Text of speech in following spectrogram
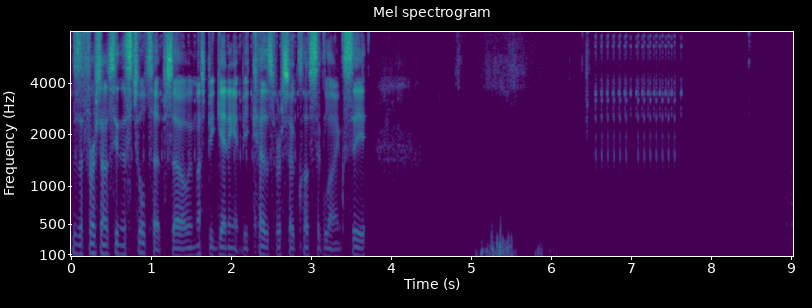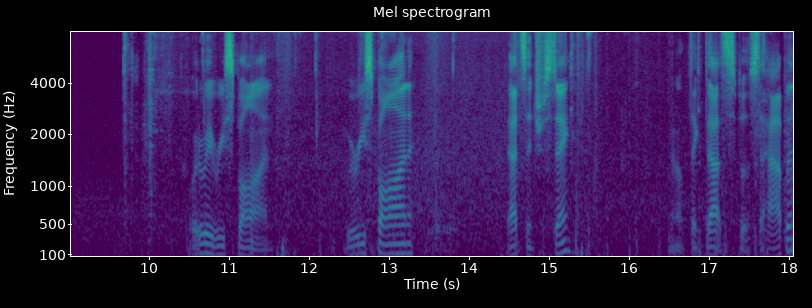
This is the first time I've seen this tooltip, so we must be getting it because we're so close to Glowing Sea. Where do we respawn? We respawn. That's interesting. I don't think that's supposed to happen.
